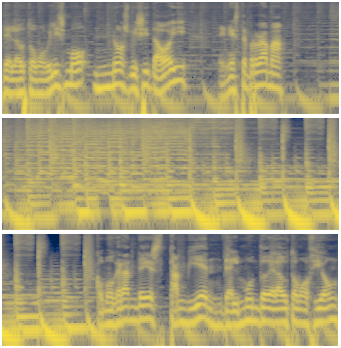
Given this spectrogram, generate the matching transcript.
del automovilismo nos visita hoy en este programa. Como grandes también del mundo de la automoción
